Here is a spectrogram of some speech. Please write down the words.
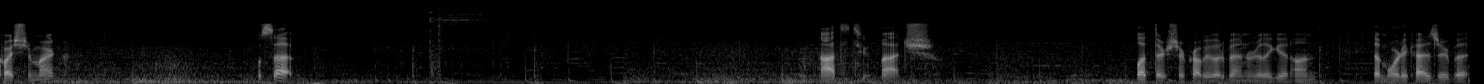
Question mark. What's up? Not too much. Bloodthirster probably would have been really good on the Mordekaiser, but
